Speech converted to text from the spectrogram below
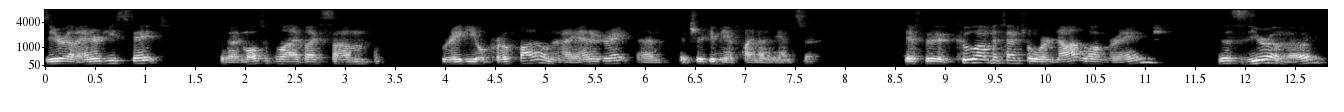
zero energy state, you know, I multiply by some radial profile and then I integrate, and it should give me a finite answer. If the Coulomb potential were not long range, this zero mode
